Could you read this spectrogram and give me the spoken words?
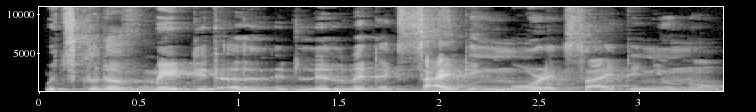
which could have made it a, little bit exciting more exciting you know.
